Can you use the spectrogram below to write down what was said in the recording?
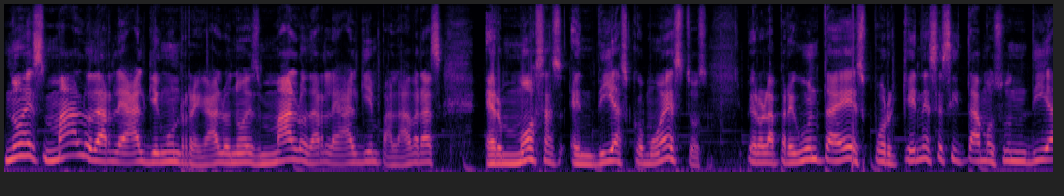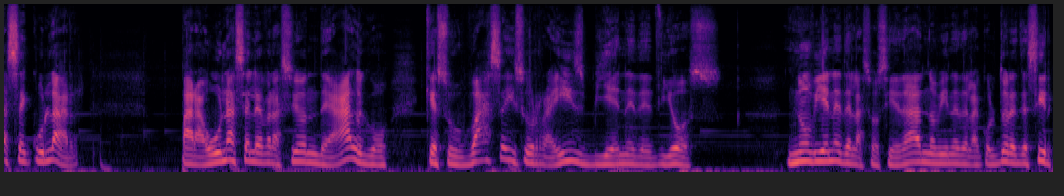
no es malo darle a alguien un regalo, no es malo darle a alguien palabras hermosas en días como estos. Pero la pregunta es, ¿por qué necesitamos un día secular para una celebración de algo que su base y su raíz viene de Dios? No viene de la sociedad, no viene de la cultura. Es decir,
